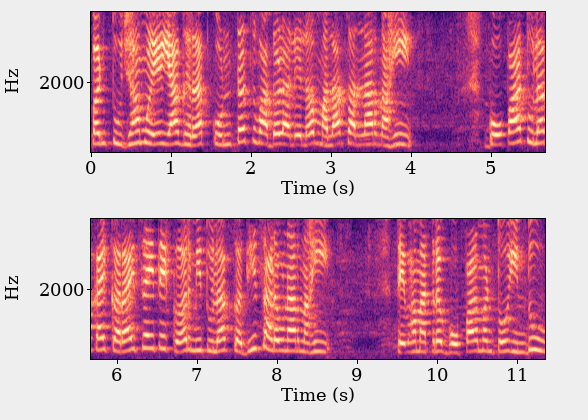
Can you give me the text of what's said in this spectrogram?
पण तुझ्यामुळे या घरात कोणतंच वादळ आलेलं मला चालणार नाही. गोपाळ तुला काय करायचं आहे ते कर मी तुला कधीच अडवणार नाही. तेव्हा मात्र गोपाळ म्हणतो इंदू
